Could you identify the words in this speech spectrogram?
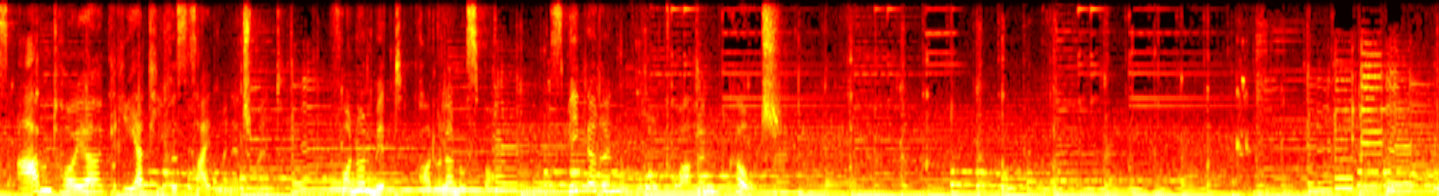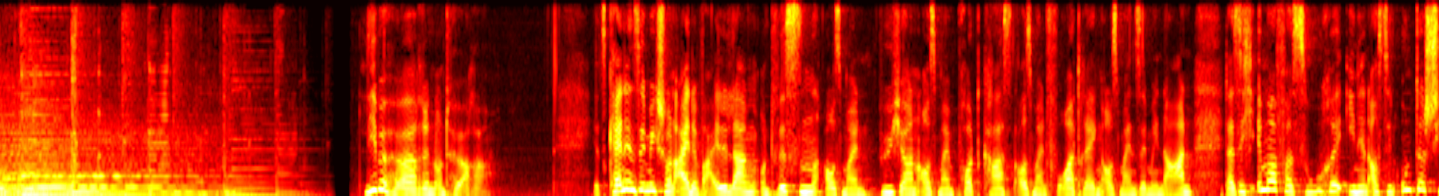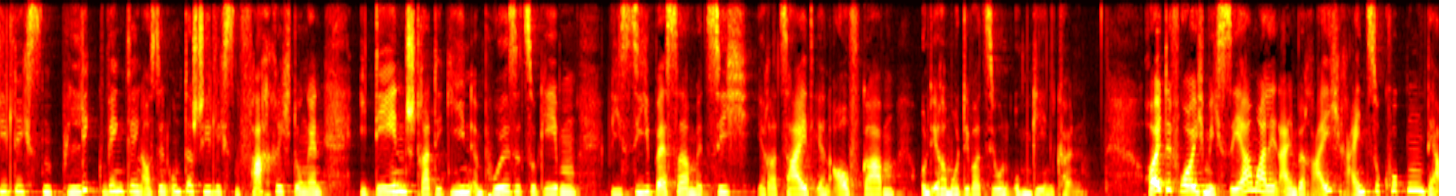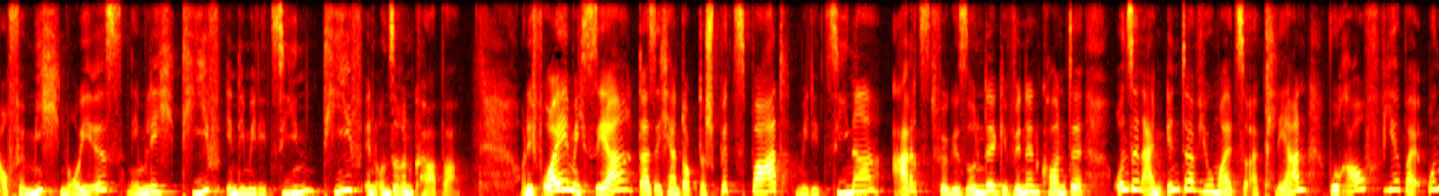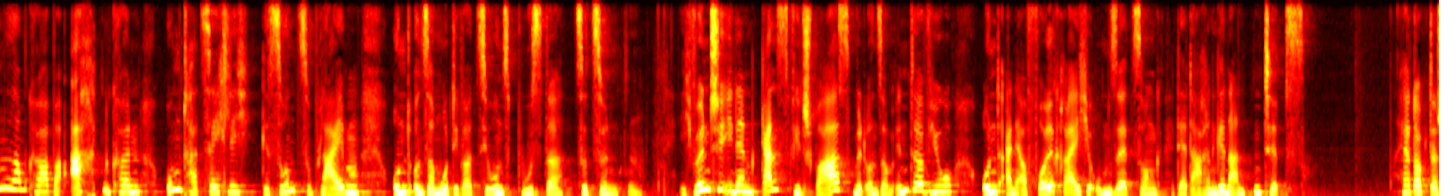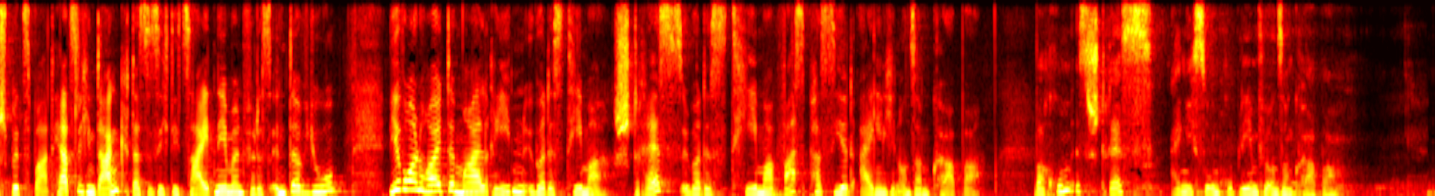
Das Abenteuer kreatives Zeitmanagement. Von und mit Cordula Nussbaum. Speakerin, Autorin, Coach. Liebe Hörerinnen und Hörer, Jetzt kennen Sie mich schon eine Weile lang und wissen aus meinen Büchern, aus meinem Podcast, aus meinen Vorträgen, aus meinen Seminaren, dass ich immer versuche, Ihnen aus den unterschiedlichsten Blickwinkeln, aus den unterschiedlichsten Fachrichtungen Ideen, Strategien, Impulse zu geben, wie Sie besser mit sich, Ihrer Zeit, Ihren Aufgaben und Ihrer Motivation umgehen können. Heute freue ich mich sehr, mal in einen Bereich reinzugucken, der auch für mich neu ist, nämlich tief in die Medizin, tief in unseren Körper. Und ich freue mich sehr, dass ich Herrn Dr. Spitzbart, Mediziner, Arzt für Gesunde, gewinnen konnte, uns in einem Interview mal zu erklären, worauf wir bei unserem Körper achten können, um tatsächlich gesund zu bleiben und unser Motivationsbooster zu zünden. Ich wünsche Ihnen ganz viel Spaß mit unserem Interview und eine erfolgreiche Umsetzung der darin genannten Tipps. Herr Dr. Spitzbart, herzlichen Dank, dass Sie sich die Zeit nehmen für das Interview. Wir wollen heute mal reden über das Thema Stress, über das Thema, was passiert eigentlich in unserem Körper. Warum ist Stress eigentlich so ein Problem für unseren Körper?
